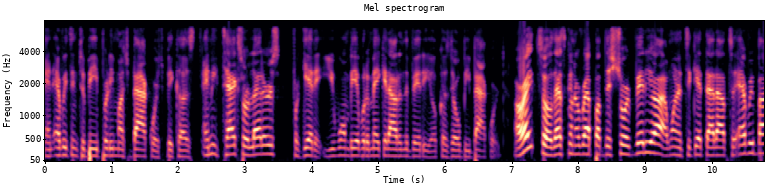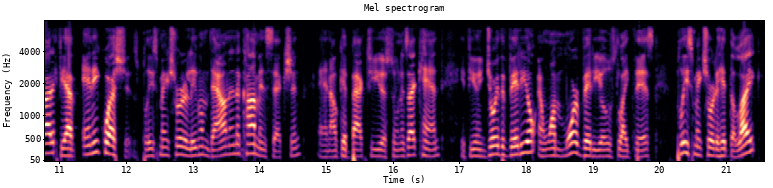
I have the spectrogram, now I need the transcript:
and everything to be pretty much backwards because any text or letters, forget it. You won't be able to make it out in the video because they'll be backward. Alright, so that's going to wrap up this short video. I wanted to get that out to everybody. If you have any questions, please make sure to leave them down in the comment section and I'll get back to you as soon as I can. If you enjoy the video and want more videos like this, please make sure to hit the like,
